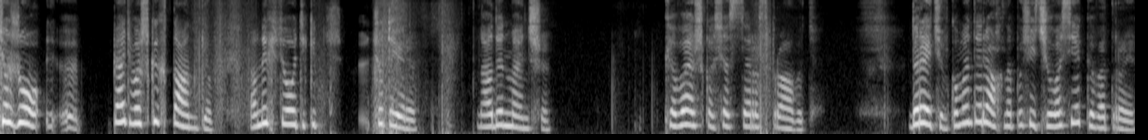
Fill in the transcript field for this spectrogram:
Тяжо. е, П'ять важких танків. А в них всього тільки чотири. На один менше. КВшка зараз все розправить. До речі, в коментарях напишіть, чи у вас є КВ-3.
